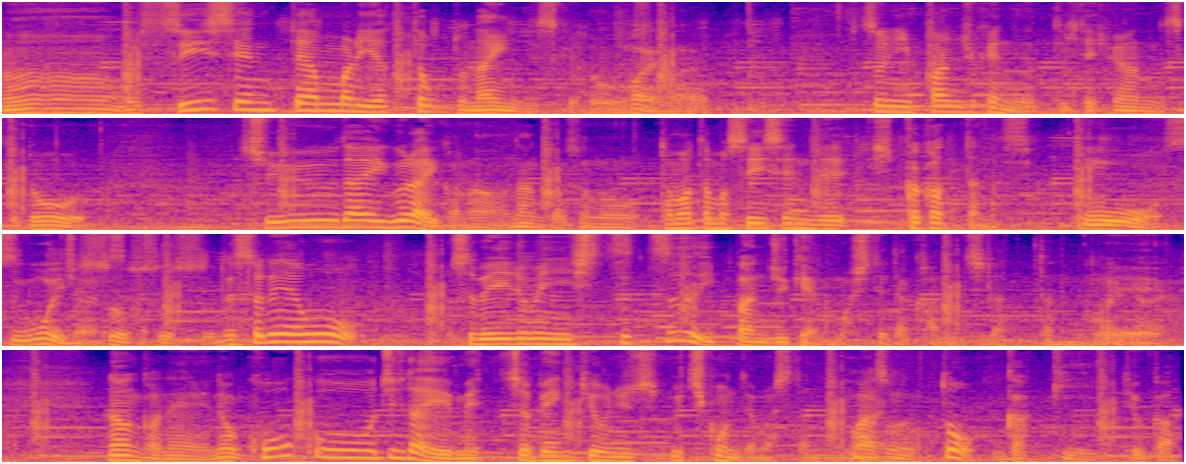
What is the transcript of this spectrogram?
うーん俺推薦ってあんまりやったことないんですけど、はいはい。普通に一般受験でやってきた人なんですけど中大ぐらいかな。なんかそのたまたま推薦で引っかかったんですよ。おおすごいじゃないですか。そうそうそう。でそれを滑り止めにしつつ一般受験もしてた感じだったんで、はいはい。なんかねでも高校時代めっちゃ勉強に打ち込んでましたね、まあそのと楽器っていうか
